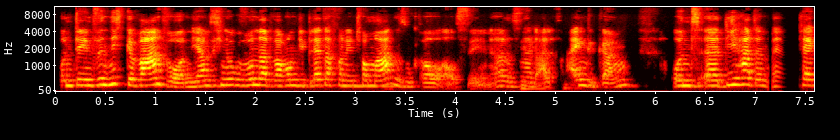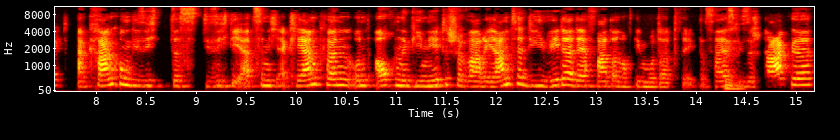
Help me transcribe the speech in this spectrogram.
Und denen sind nicht gewarnt worden. Die haben sich nur gewundert, warum die Blätter von den Tomaten so grau aussehen. Ja, das ist halt mhm. alles eingegangen. Und äh, die hat im Endeffekt Erkrankungen, die sich, das, die sich die Ärzte nicht erklären können und auch eine genetische Variante, die weder der Vater noch die Mutter trägt. Das heißt, mhm. diese starke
